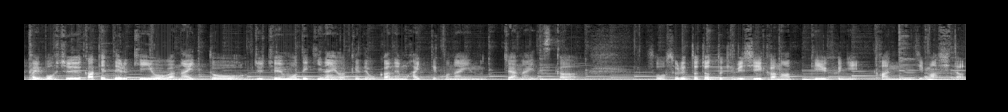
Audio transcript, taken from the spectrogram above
っぱり募集かけてる企業がないと受注もできないわけでお金も入ってこないんじゃないですか。そうするとちょっと厳しいかなっていうふうに感じました。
